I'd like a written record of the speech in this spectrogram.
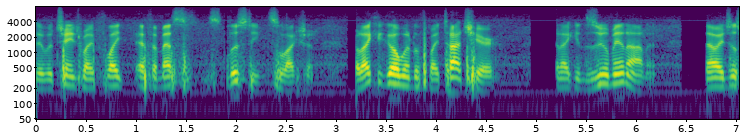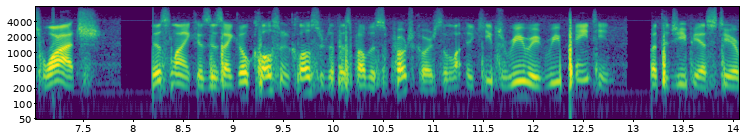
It would change my flight FMS listing selection. But I could go in with my touch here, and I can zoom in on it. Now I just watch this line, because as I go closer and closer to this published approach course, it keeps re repainting what the GPS steer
